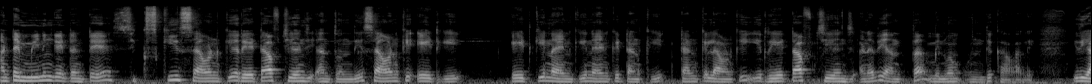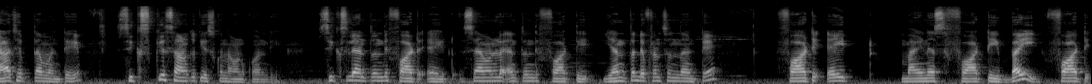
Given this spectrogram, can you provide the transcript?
అంటే మీనింగ్ ఏంటంటే సిక్స్కి సెవెన్కి రేట్ ఆఫ్ చేంజ్ ఎంత ఉంది సెవెన్కి ఎయిట్కి ఎయిట్కి నైన్కి నైన్కి టెన్కి టెన్కి లెవెన్కి ఈ రేట్ ఆఫ్ చేంజ్ అనేది ఎంత మినిమం ఉంది కావాలి? ఇది ఎలా చెప్తామంటే సిక్స్కి సెవెన్కి తీసుకున్నాం అనుకోండి. సిక్స్లో ఎంత ఉంది ఫార్టీ ఎయిట్ సెవెన్లో ఎంత ఉంది ఫార్టీ ఎంత డిఫరెన్స్ ఉందంటే forty eight minus forty by forty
